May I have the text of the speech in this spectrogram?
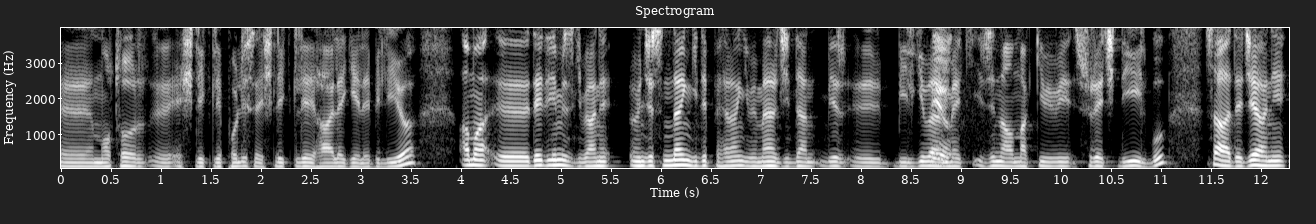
e, motor e, eşlikli, polis eşlikli hale gelebiliyor. Ama e, dediğimiz gibi hani öncesinden gidip herhangi bir merciden bir e, bilgi vermek, izin almak gibi bir süreç değil bu. Sadece hani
